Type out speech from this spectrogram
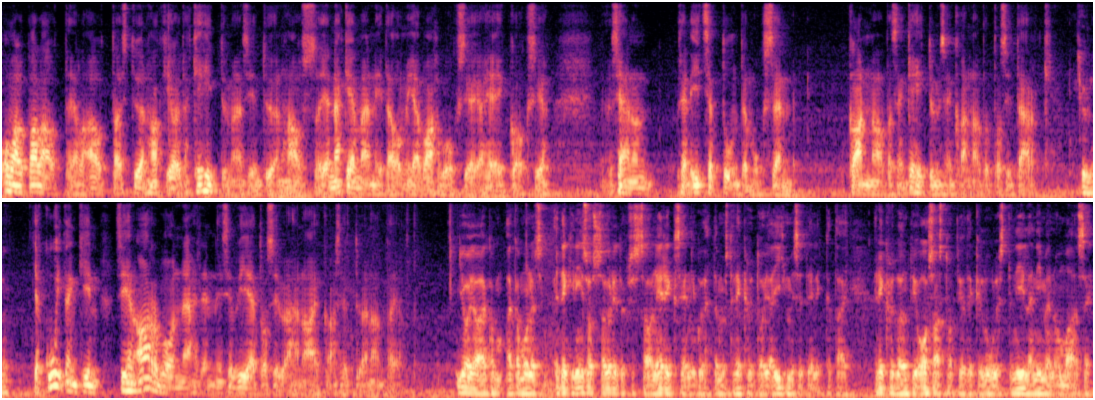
omalla palautteella auttaisi työnhakijoita kehittymään siinä työnhaussa ja näkemään niitä omia vahvuuksia ja heikkouksia. Sehän on sen itsetuntemuksen kannalta, sen kehittymisen kannalta tosi tärkeä. Kyllä. Ja kuitenkin siihen arvoon nähden, niin se vie tosi vähän aikaa sieltä työnantajalta. Joo, ja aika, aika monessa, etenkin isossa yrityksessä on erikseen niin kuin tämmöiset rekrytoija-ihmiset, eli tai rekrytointiosastot jotenkin luulisi, että niillä nimenomaan se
